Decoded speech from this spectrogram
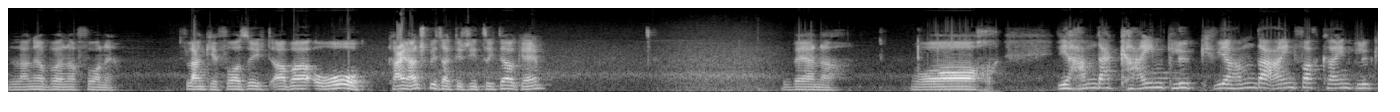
Langer Ball nach vorne. Flanke, Vorsicht, aber... Oh, kein Handspiel, sagt der Schiedsrichter, okay. Werner. Och, wir haben da kein Glück. Wir haben da einfach kein Glück.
